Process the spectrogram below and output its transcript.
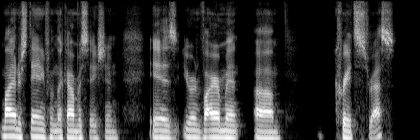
my understanding from the conversation is your environment um, creates stress.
